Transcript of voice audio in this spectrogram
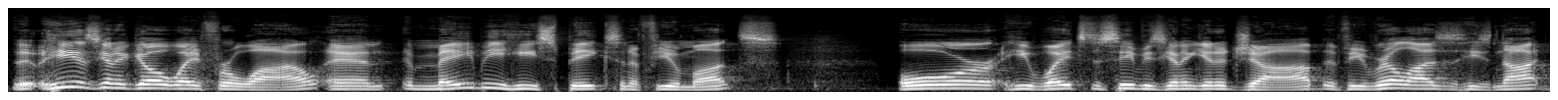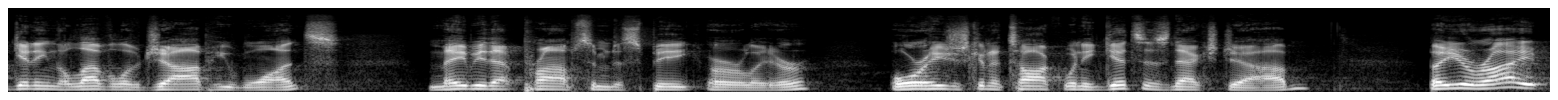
he is going to go away for a while, and maybe he speaks in a few months, or he waits to see if he's going to get a job. If he realizes he's not getting the level of job he wants, maybe that prompts him to speak earlier, or he's just going to talk when he gets his next job. But you're right;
